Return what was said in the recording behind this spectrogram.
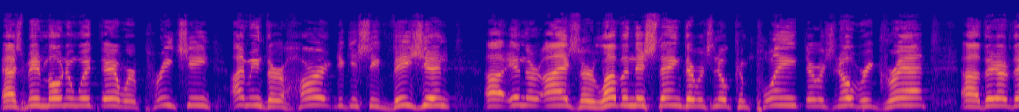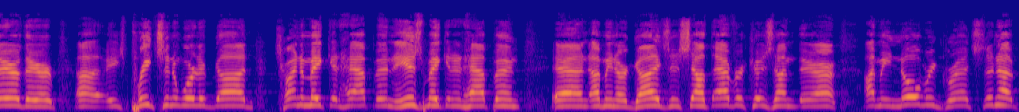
as me and Mona went there, we're preaching. I mean, their heart, you can see vision in their eyes. They're loving this thing. There was no complaint, there was no regret. Uh, they're there. They're uh, he's preaching the word of God, trying to make it happen. He is making it happen. And I mean, our guides in South Africa's I'm there. I mean, no regrets. They're not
